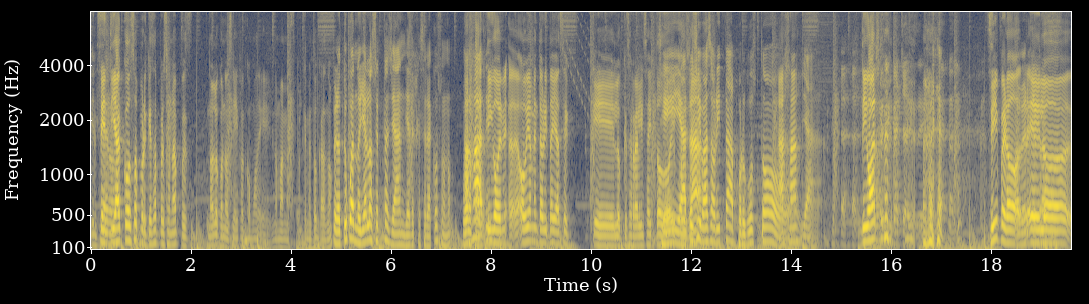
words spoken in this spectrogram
el Sentía acoso porque esa persona pues no lo conocía y fue como de, no mames, ¿por qué me tocas, no? Pero tú cuando ya lo aceptas ya, ya deja de ser acoso, ¿no? Bueno, Ajá, digo, eh, obviamente ahorita ya sé que lo que se realiza y todo. sí, y ya pues tú ya. si vas ahorita por gusto, Ajá. ya. Digo, antes, Sí, pero A ver, ¿qué eh, lo-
